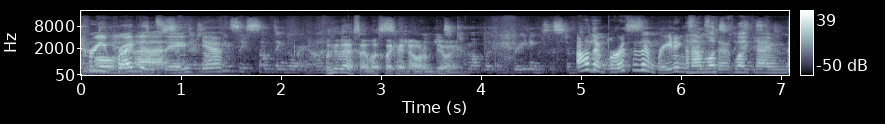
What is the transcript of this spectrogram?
pre-pregnancy. Yeah. Obviously something going on. Look at this, I look like I know what I'm doing. Come up with a rating system Oh, the birth to is a say rating And I'm system. looking like I'm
